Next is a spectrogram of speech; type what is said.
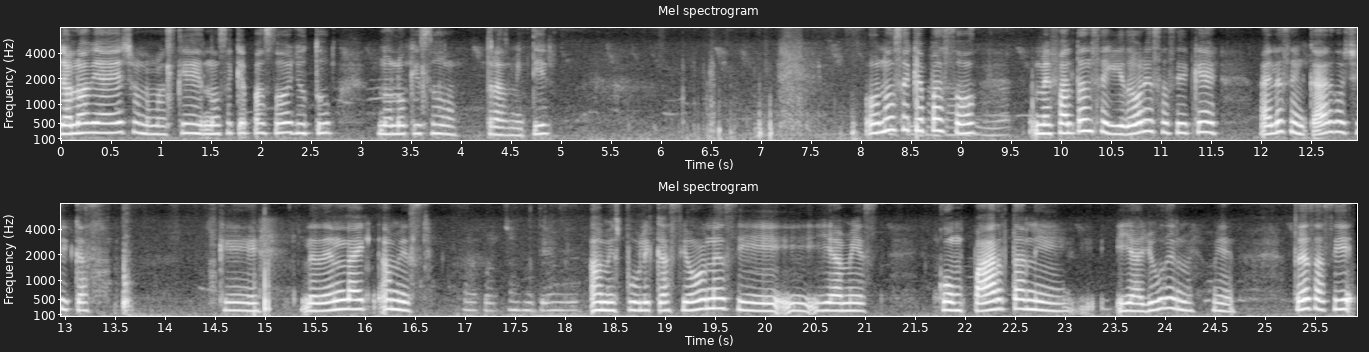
Ya lo había hecho, nomás que no sé qué pasó, YouTube no lo quiso transmitir o no sé qué pasó. Me faltan seguidores, así que ahí les encargo, chicas, que le den like a mis a mis publicaciones y, a mis compartan y, y ayúdenme, miren. Entonces así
